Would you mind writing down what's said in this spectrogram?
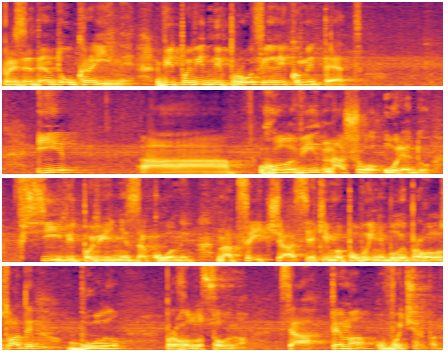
президенту України, відповідний профільний комітет і а, голові нашого уряду. Всі відповідні закони на цей час, які ми повинні були проголосувати, було проголосовано. Ця тема вичерпана.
